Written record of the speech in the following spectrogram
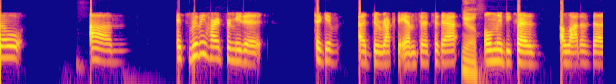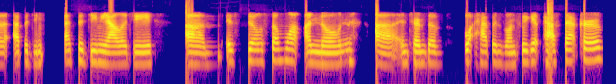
So um, it's really hard for me to to give a direct answer to that, Yeah. only because a lot of the epidem- epidemiology um, is still somewhat unknown uh, in terms of what happens once we get past that curve.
